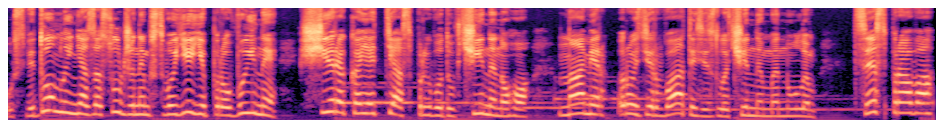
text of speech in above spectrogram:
Усвідомлення засудженим своєї провини, щире каяття з приводу вчиненого, намір розірвати зі злочинним минулим це справа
